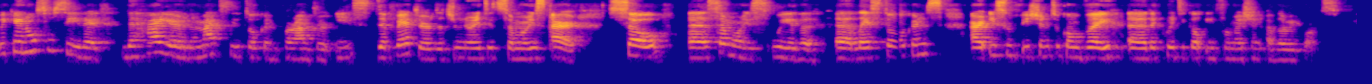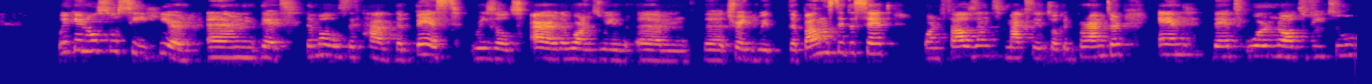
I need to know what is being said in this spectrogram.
We can also see that the higher the max token parameter is, the better the generated summaries are. So uh, summaries with uh, less tokens are insufficient to convey uh, the critical information of the reports. We can also see here um, that the models that have the best results are the ones with um, the trained with the balanced data set, 1000 max new token parameter, and that were not V2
